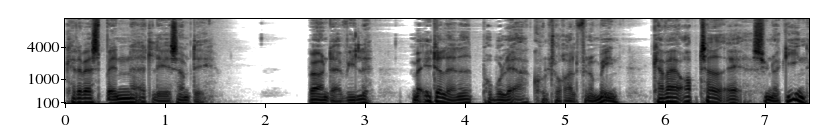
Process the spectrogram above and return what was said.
kan det være spændende at læse om det. Børn, der er vilde med et eller andet populær kulturelt fænomen, kan være optaget af synergien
